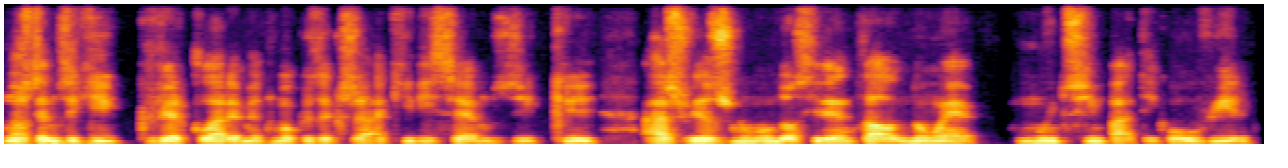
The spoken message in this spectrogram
Nós temos aqui que ver claramente uma coisa que já aqui dissemos e que às vezes no mundo ocidental não é muito simpático a ouvir:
